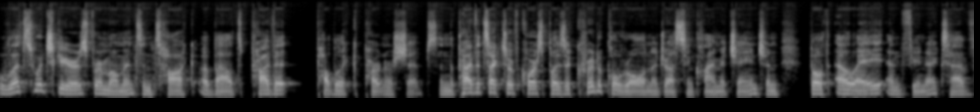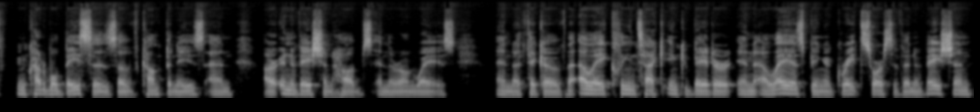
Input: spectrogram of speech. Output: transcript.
Let's switch gears for a moment and talk about private public partnerships. And the private sector, of course, plays a critical role in addressing climate change. And both LA mm-hmm. and Phoenix have incredible bases of companies and are innovation hubs in their own ways. And I think of the LA Clean Tech Incubator in LA as being a great source of innovation.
